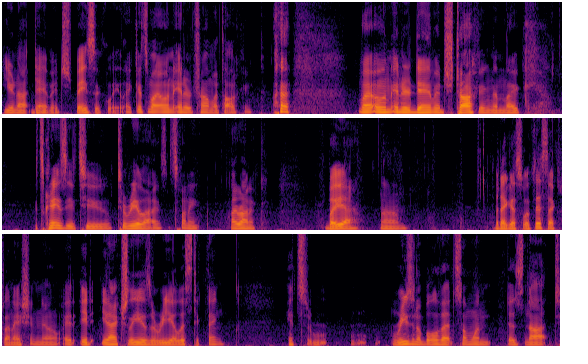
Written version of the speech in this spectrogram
you're not damaged basically. Like it's my own inner trauma talking. My own inner damage talking and like it's crazy to to realize. It's funny ironic. But yeah um but i guess with this explanation no it it, it actually is a realistic thing. It's r- reasonable that someone does not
